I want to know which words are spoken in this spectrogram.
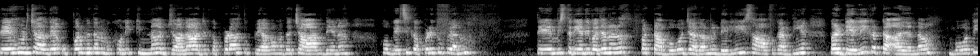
ਤੇ ਹੁਣ ਚੱਲਦੇ ਆ ਉੱਪਰ। ਮੈਂ ਤੁਹਾਨੂੰ ਵਿਖਾਉਣੀ ਕਿੰਨਾ ਜ਼ਿਆਦਾ ਅੱਜ ਕੱਪੜਾ ਧੁੱਪਿਆ ਵਾ। ਮਤਲਬ 4 ਦਿਨ ਹੋ ਗਏ ਸੀ ਕੱਪੜੇ ਧੁੱਪਿਆਂ ਨੂੰ। ਤੇ ਮਿਸਤਰੀਆਂ ਦੀ ਵਜ੍ਹਾ ਨਾਲ ਨਾ ਘੱਟਾ ਬਹੁਤ ਜ਼ਿਆਦਾ। ਮੈਂ ਡੇਲੀ ਸਾਫ਼ ਕਰਦੀ ਆ ਪਰ ਡੇਲੀ ਘੱਟਾ ਆ ਜਾਂਦਾ ਵਾ, ਬਹੁਤ ਹੀ।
